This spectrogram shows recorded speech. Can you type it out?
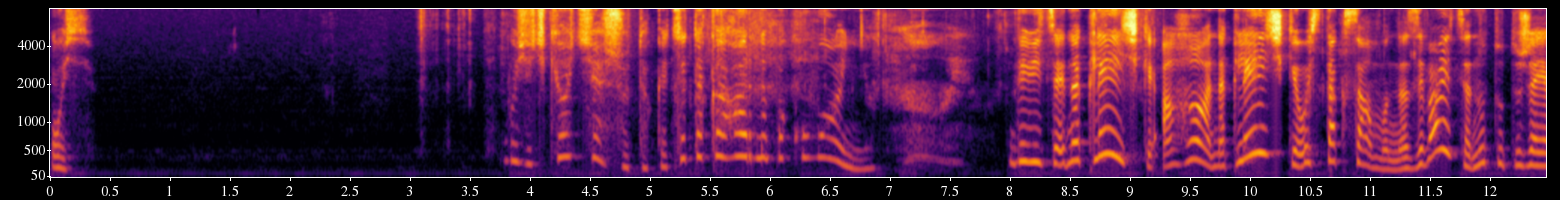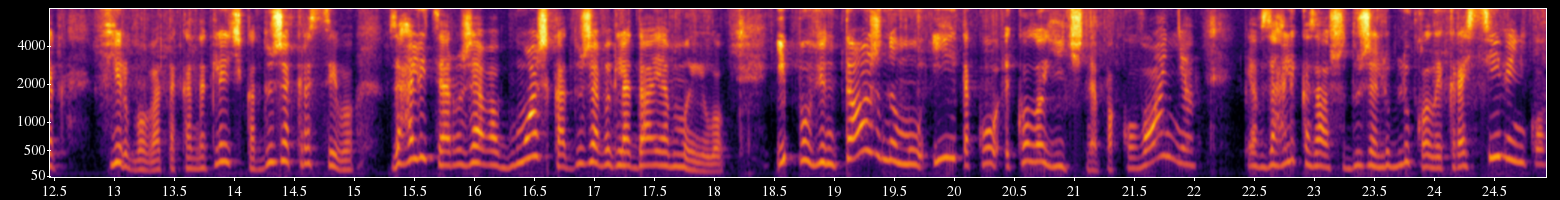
Ось. Божечки, оце що таке? Це таке гарне пакування. Дивіться, наклеїчки. Ага, наклеїчки ось так само називаються. Ну тут уже як фірмова така наклеїчка, дуже красиво. Взагалі ця рожева бумажка дуже виглядає мило. І по вінтажному, і таке екологічне пакування. Я взагалі казала, що дуже люблю, коли красивенько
